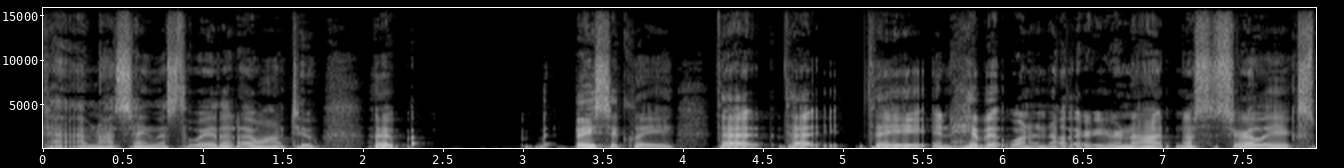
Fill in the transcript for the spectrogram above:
God, i'm not saying this the way that i want to but basically that that they inhibit one another you're not necessarily ex-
